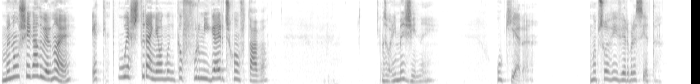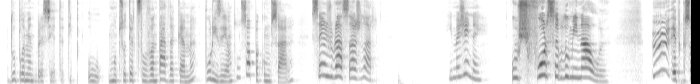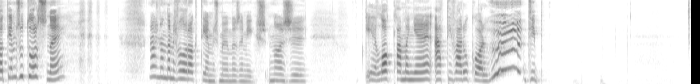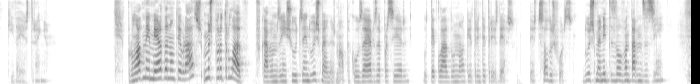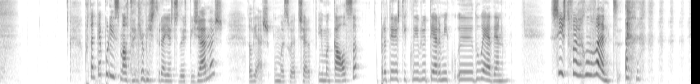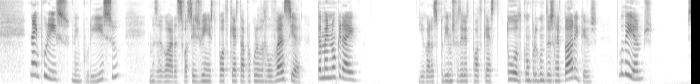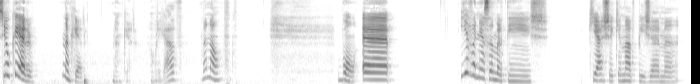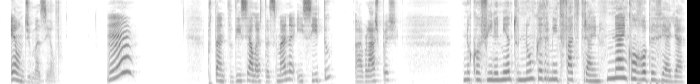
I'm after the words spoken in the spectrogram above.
Mas não chega a doer, não é? É tipo, é estranho, é aquele formigueiro desconfortável. Mas agora imaginem o que era uma pessoa viver braceta. Duplamente braceta. Tipo, uma pessoa ter de se levantar da cama, por exemplo, só para começar, sem os braços a ajudar. Imaginem. O esforço abdominal. Uh, é porque só temos o torso, não é? Nós não damos valor ao que temos, meus amigos. Nós. Eh, é logo para amanhã a ativar o core. Uh, tipo. Que ideia estranha. Por um lado, nem merda não ter braços, mas por outro lado, ficávamos enxutos em duas semanas, malta, com os apps a aparecer o teclado do Nokia 3310. Deste só do esforço. Duas semanitas a levantar-nos assim. Portanto, é por isso, malta, que eu misturei estes dois pijamas. Aliás, uma sweatshirt e uma calça, para ter este equilíbrio térmico uh, do Éden. Se isto foi relevante. nem por isso, nem por isso. Mas agora, se vocês veem este podcast à procura de relevância, também não creio. E agora, se podíamos fazer este podcast todo com perguntas retóricas, podíamos. Se eu quero, não quero. Não quero. Obrigado, mas não. Bom, uh, e a Vanessa Martins, que acha que andar de pijama é um desmazelo? Hum? Portanto, disse ela esta semana, e cito, abre aspas, no confinamento nunca dormi de fato de treino, nem com roupa velha.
